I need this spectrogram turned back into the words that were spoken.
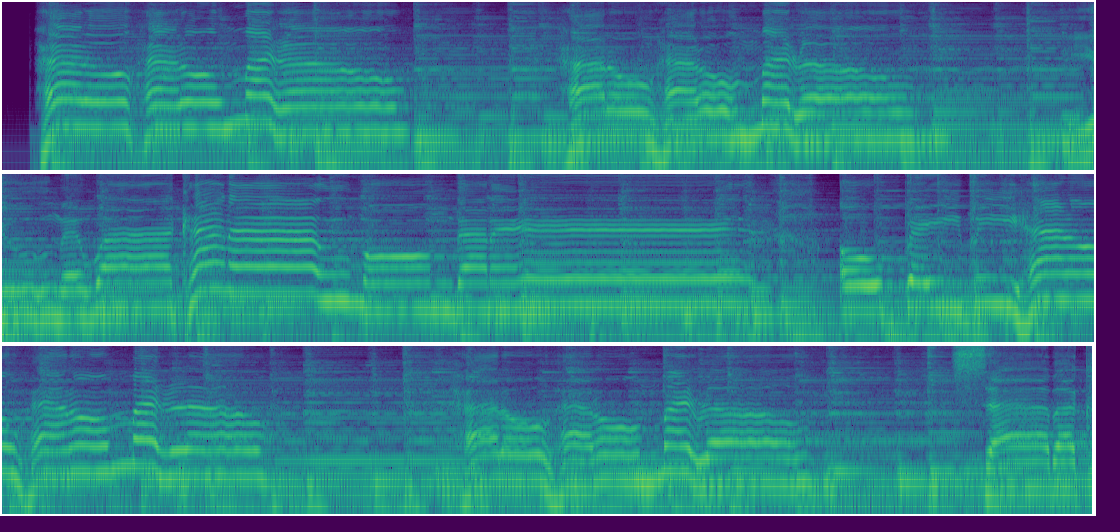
「Hello hello my love hello hello my love」夢は叶うもんだね「Oh baby ハローハローマイラー」「ハローハローマイラー」砂漠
